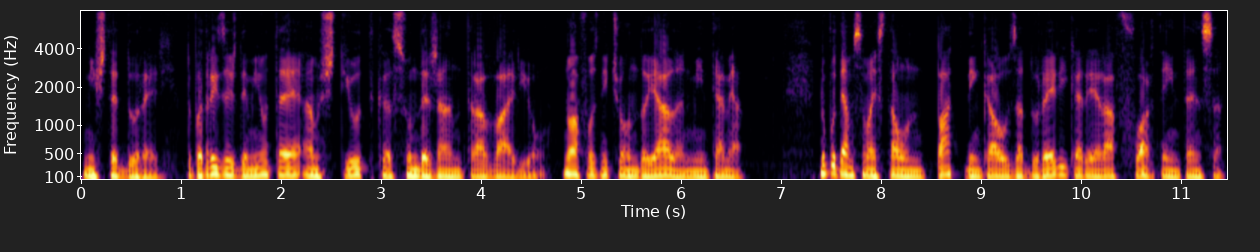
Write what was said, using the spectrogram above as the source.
niște dureri. După 30 de minute am știut că sunt deja în travaliu. Nu a fost nicio îndoială în mintea mea. Nu puteam să mai stau în pat din cauza durerii care era foarte intensă.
